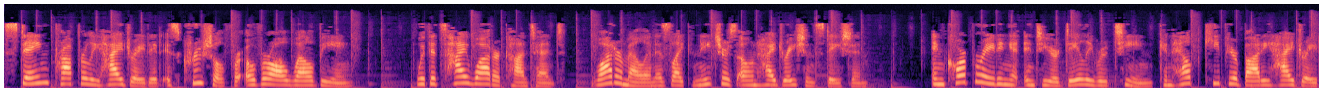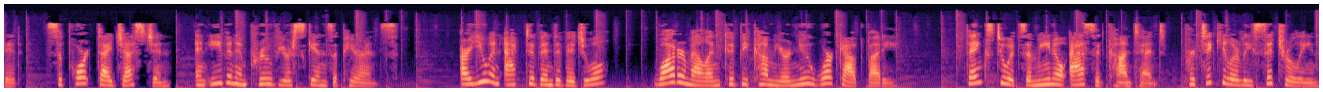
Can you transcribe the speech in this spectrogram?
Staying properly hydrated is crucial for overall well-being. With its high water content, watermelon is like nature's own hydration station. Incorporating it into your daily routine can help keep your body hydrated, support digestion, and even improve your skin's appearance. Are you an active individual? Watermelon could become your new workout buddy. Thanks to its amino acid content, particularly citrulline,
